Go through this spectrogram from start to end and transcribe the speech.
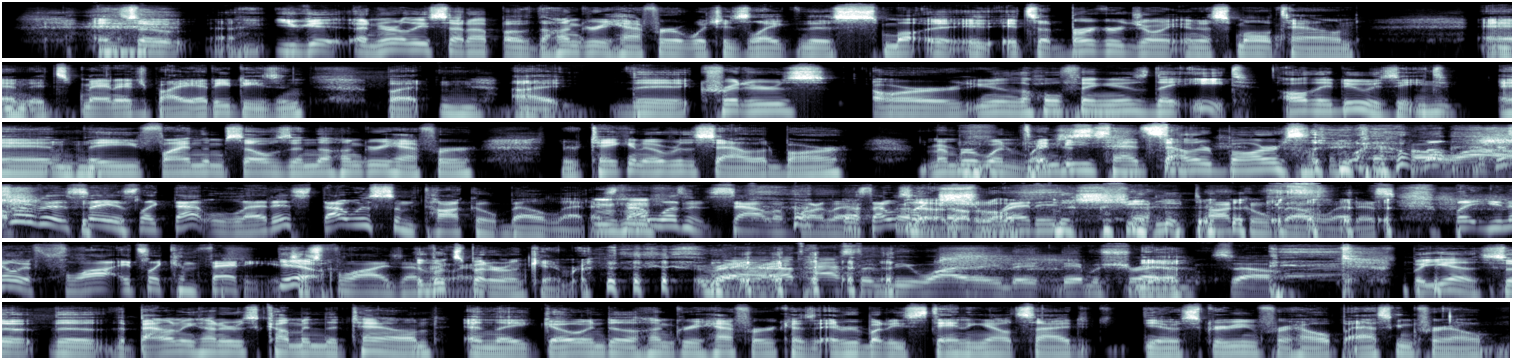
And so you get an early setup of the Hungry Heifer, which is like this small, it, it's a burger joint in a small town and mm-hmm. it's managed by Eddie Deezen. But mm-hmm. uh, the critters are, you know, the whole thing is they eat. All they do is eat. And they find themselves in the Hungry Heifer. They're taking over the salad bar. Remember when Wendy's just- had salad bars? well, wow. that's what I'm gonna say is like that lettuce. That was some Taco Bell lettuce. That wasn't salad bar lettuce. That was like Mm-hmm. No, not at all. shredded, shitty Taco Bell lettuce. But you know, it fly. It's like confetti. It just flies. Out. It looks better on camera. Right, that has to be why they they, they were shredded. Yeah. So But yeah, so the the bounty hunters come into town and they go into the hungry heifer because everybody's standing outside, you know, screaming for help, asking for help.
